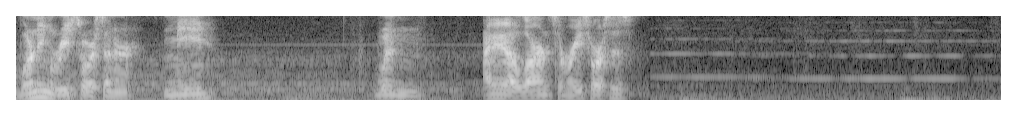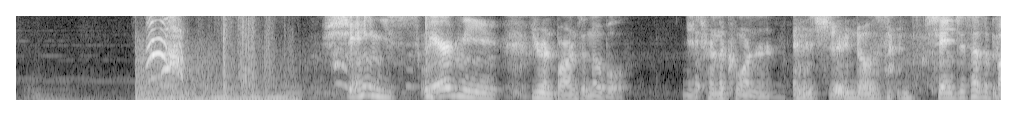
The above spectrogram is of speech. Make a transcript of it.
Learning Resource Center. Me. When. I need to learn some resources. Shane, you scared me. You're in Barnes and Noble. You turn the corner, and it's Shane Dawson. Shane just has a, bu-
